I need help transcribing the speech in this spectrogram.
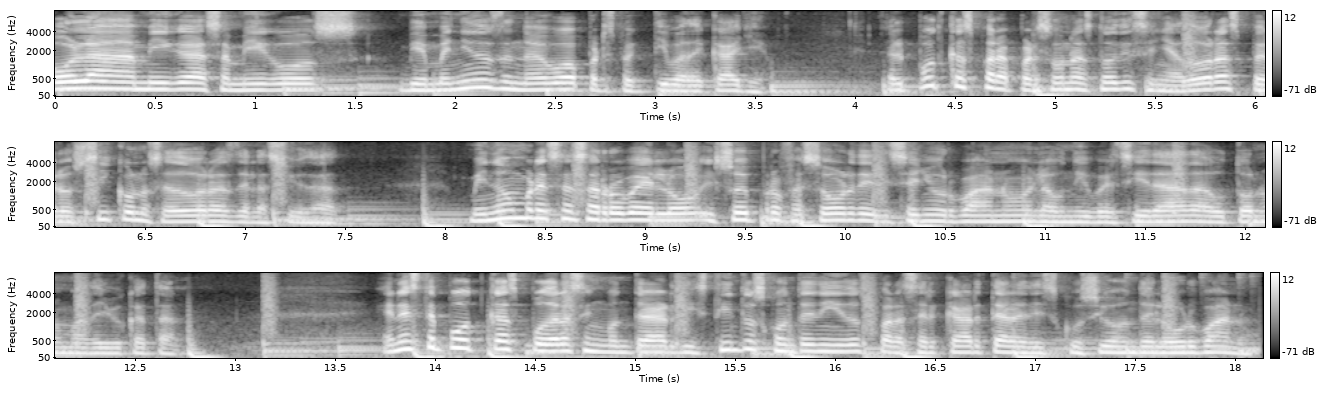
Hola amigas, amigos, bienvenidos de nuevo a Perspectiva de Calle, el podcast para personas no diseñadoras pero sí conocedoras de la ciudad. Mi nombre es César Robelo y soy profesor de diseño urbano en la Universidad Autónoma de Yucatán. En este podcast podrás encontrar distintos contenidos para acercarte a la discusión de lo urbano,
